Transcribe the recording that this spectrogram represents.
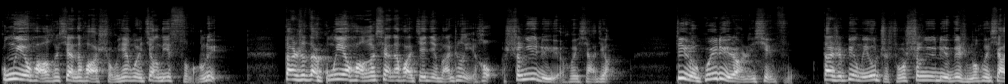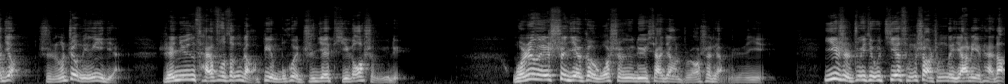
工业化和现代化首先会降低死亡率，但是在工业化和现代化接近完成以后，生育率也会下降。这个规律让人信服，但是并没有指出生育率为什么会下降，只能证明一点。人均财富增长并不会直接提高生育率。我认为世界各国生育率下降主要是两个原因：一是追求阶层上升的压力太大，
